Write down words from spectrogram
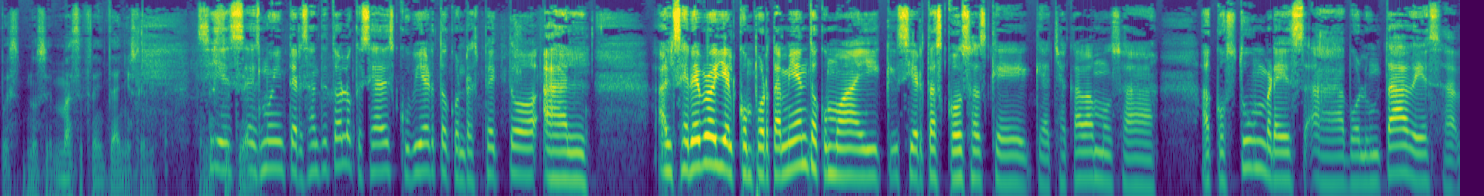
pues no sé más de 30 años en Sí, este es, es muy interesante todo lo que se ha descubierto con respecto al, al cerebro y el comportamiento, como hay ciertas cosas que, que achacábamos a, a costumbres, a voluntades, a-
